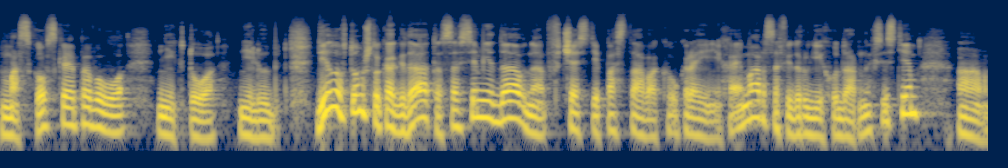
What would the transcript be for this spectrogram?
московское ПВО никто не любит. Дело в том, что когда-то, совсем недавно, в части поставок Украине Хаймарсов и других ударных систем, а,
